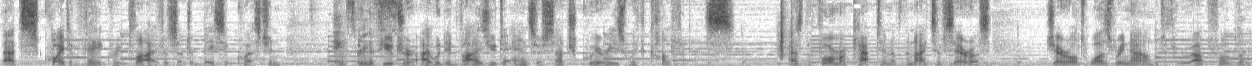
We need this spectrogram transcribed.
That's quite a vague reply for such a basic question. Thanks, In the future, I would advise you to answer such queries with confidence. As the former captain of the Knights of Seiros, Jeralt was renowned throughout Fodlan.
